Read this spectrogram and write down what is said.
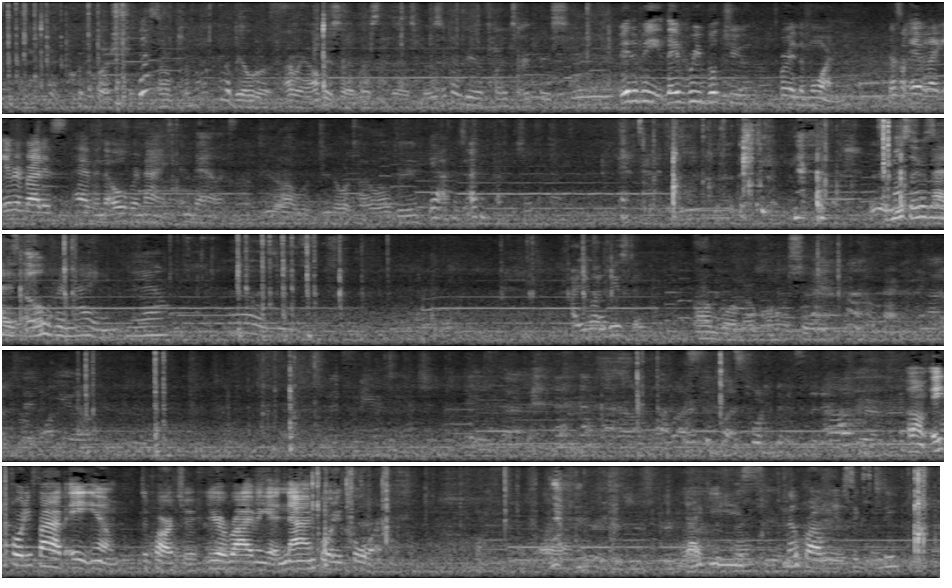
Quick question. Yes. Um, am I gonna be able to? I mean, obviously I missed this, but is it gonna be a flight to OKC? It'll be They've rebooked you for in the morning. That's what, like everybody's having the overnight in Dallas. Do you know? Do you know what time it'll be? Yeah, I can. I can. I can show you. So most everybody's overnighting. Yeah. Oh. Are you in Houston? I'm going to Oklahoma City. Okay. Um, 8:45 a.m. departure. You're arriving at 9:44. Yikes. No problem. You're 16D.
